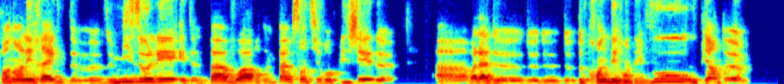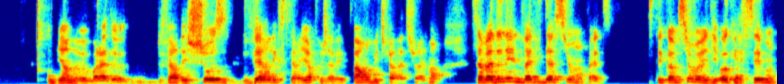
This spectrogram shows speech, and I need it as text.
pendant les règles, de, m'isoler et de ne pas avoir, de ne pas me sentir obligée de, euh, voilà, de, de, de, prendre des rendez-vous ou bien de, ou bien de, voilà, de, faire des choses vers l'extérieur que j'avais pas envie de faire naturellement. Ça m'a donné une validation en fait. C'était comme si on m'avait dit, OK, c'est bon,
